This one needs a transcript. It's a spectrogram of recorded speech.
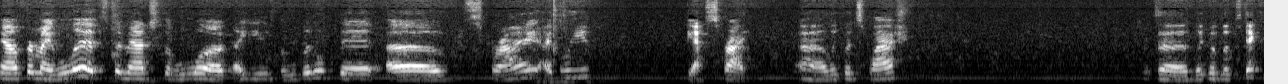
Now for my lips to match the look, I used a little bit of Spry, I believe. Yeah, Spry. Uh, liquid Splash. It's a liquid lipstick.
